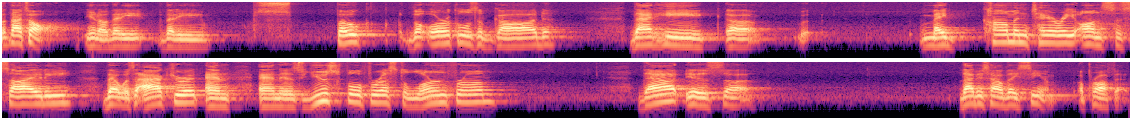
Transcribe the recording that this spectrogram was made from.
But that's all. You know, that he, that he spoke the oracles of God, that he uh, made commentary on society that was accurate and, and is useful for us to learn from. That is, uh, that is how they see him, a prophet.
